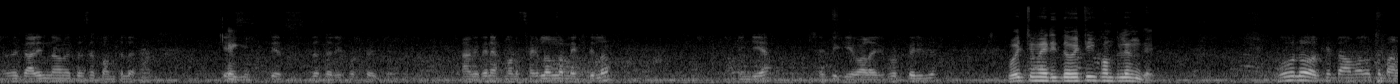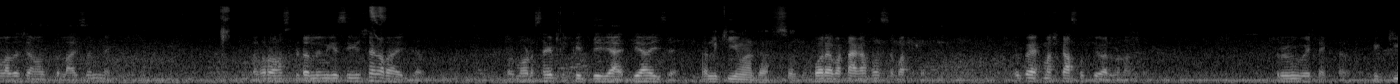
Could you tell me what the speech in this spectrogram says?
আমাদের গাড়ির নামে দেশে কমপ্লে ঠিক কেস দেশে রিপোর্ট হয়েছে। আগের দিন এক মোটর সাইকেল মেক দিল ইন্ডিয়া সেদিকে বাড়া রিপোর্ট করে দিয়ে ওই তুমি ওইটি কমপ্লেন দে ভুল ওর কিন্তু আমারও তো বাংলাদেশে আমার তো লাইসেন্স নেই। তারপরে হসপিটালে নিয়ে চিকিৎসা করা হয়েছে। ওর মোটর সাইকেল ঠিক দেওয়া হয়েছে। তাহলে কি মাথা আসছে? পরে আবার টাকা চাচ্ছে পাঁচশো তো এক মাস কাজ করতে পারবে না। রুমে বসে থাকতে হবে। এ কি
